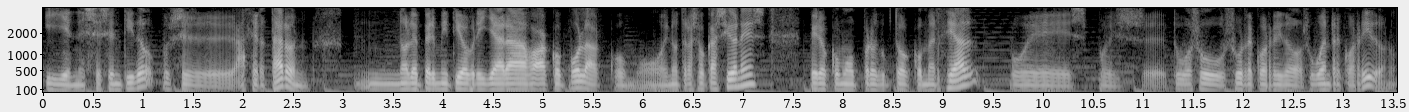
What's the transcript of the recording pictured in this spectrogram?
y en ese sentido pues eh, acertaron. No le permitió brillar a Coppola como en otras ocasiones pero como producto comercial pues, pues eh, tuvo su, su recorrido, su buen recorrido, ¿no?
